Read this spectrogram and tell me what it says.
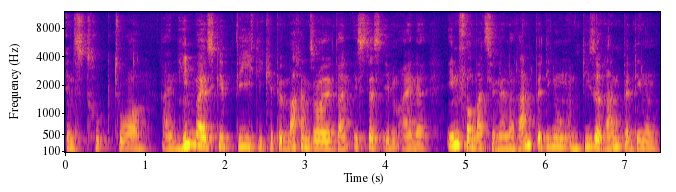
Instruktor einen Hinweis gibt, wie ich die Kippe machen soll, dann ist das eben eine informationelle Randbedingung und diese Randbedingung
